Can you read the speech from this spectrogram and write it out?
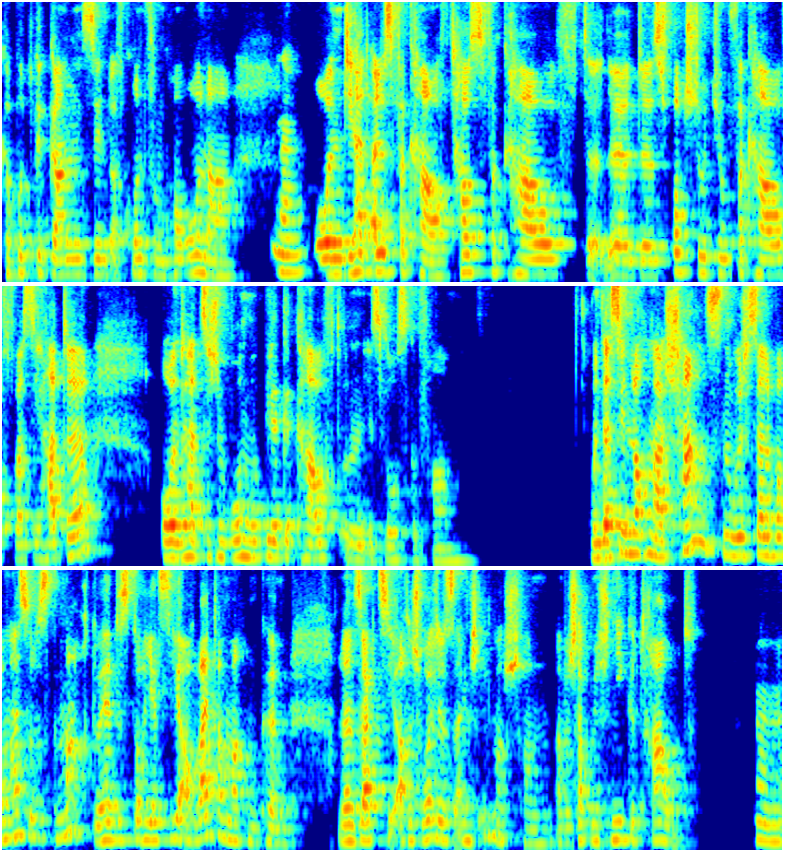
kaputt gegangen sind aufgrund von Corona. Ja. Und die hat alles verkauft, Haus verkauft, äh, das Sportstudio verkauft, was sie hatte und hat sich ein Wohnmobil gekauft und ist losgefahren. Und das sind nochmal Chancen, wo ich sage, warum hast du das gemacht? Du hättest doch jetzt hier auch weitermachen können. Und dann sagt sie, ach, ich wollte das eigentlich immer schon, aber ich habe mich nie getraut. Mhm.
